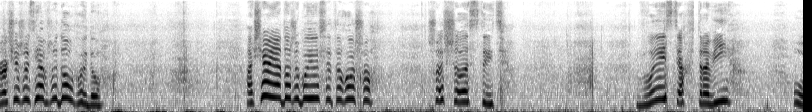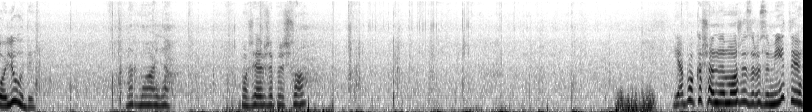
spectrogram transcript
Коротше, щось я вже довго йду. А ще я дуже боюся того, що щось шелестить. В листях, в траві. О, люди. Нормально. Може я вже прийшла? Я поки що не можу зрозуміти,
